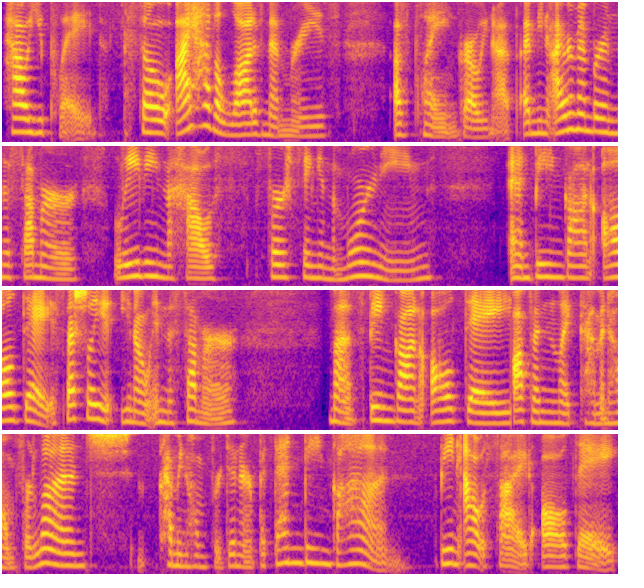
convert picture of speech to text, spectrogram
how you played? So I have a lot of memories of playing growing up. I mean, I remember in the summer leaving the house first thing in the morning and being gone all day, especially, you know, in the summer. months, being gone all day, often like coming home for lunch, coming home for dinner, but then being gone, being outside all day.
